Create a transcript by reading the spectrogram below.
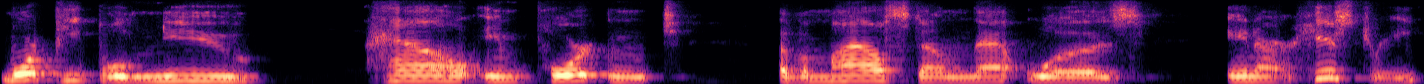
more people knew how important of a milestone that was in our history,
